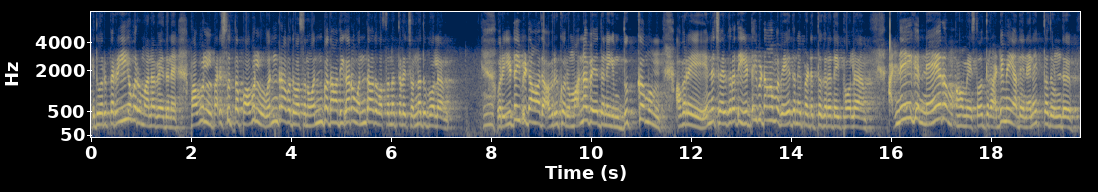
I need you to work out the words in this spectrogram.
இது ஒரு பெரிய ஒரு மனவேதனை. பவுல் பரிசுத்த பவுல் ஒன்றாவது வசனம் ஒன்பதாம் அதிகாரம் ஒன்றாவது வசனத்தில் சொன்னது போல ஒரு இடைவிடாத அவருக்கு ஒரு மனவேதனையும் துக்கமும் அவரை என்ன சொல்கிறது? இடைவிடாமல் வேதனைப்படுத்துகிறதை போல அநேக நேரம் ஆமே ஸ்தோத்திர அடிமை அதை நினைத்தது உண்டு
